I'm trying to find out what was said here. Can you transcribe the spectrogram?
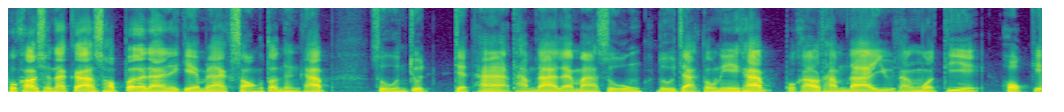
พวกเขาชนะกราสฮอปเปอร์ได้ในเกมแรก 2 ต่อ 1 ครับ 0.75ทำได้และมาสูง ดูจากตรงนี้ครับ พวกเขาทำได้อยู่ทั้งหมดที่ 6 เก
